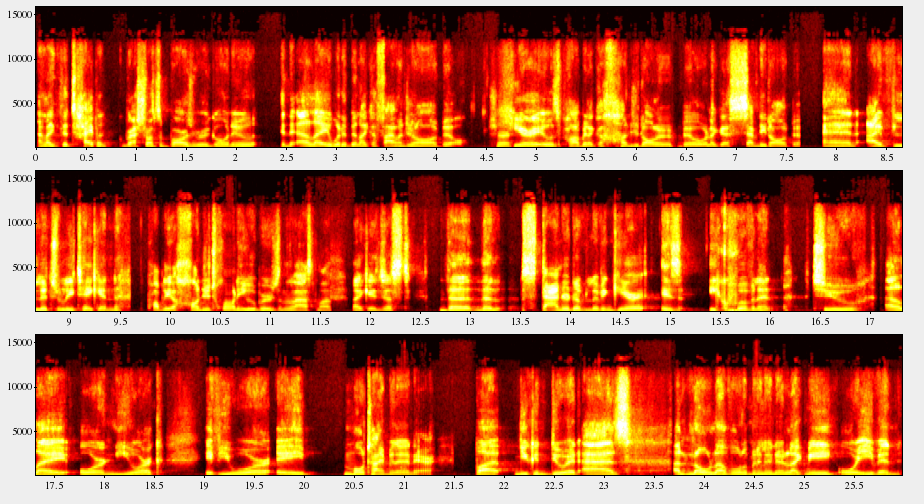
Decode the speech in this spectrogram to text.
And like the type of restaurants and bars we were going to in LA would have been like a $500 bill. Sure. Here it was probably like a hundred dollar bill or like a seventy dollar bill. And I've literally taken probably 120 Ubers in the last month. Like it's just the the standard of living here is equivalent to LA or New York if you were a multimillionaire. But you can do it as a low level millionaire like me, or even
